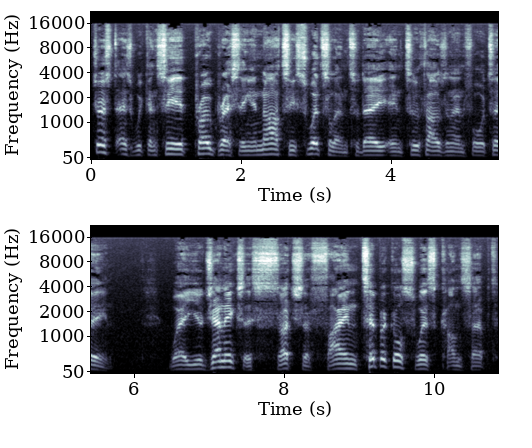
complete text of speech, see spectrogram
Just as we can see it progressing in Nazi Switzerland today in 2014, where eugenics is such a fine typical Swiss concept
